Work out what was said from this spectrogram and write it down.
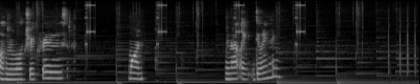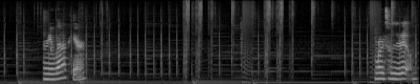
Welcome to the luxury cruise. Come on. We're not like do anything? I mean, we went up here. What are we supposed to do?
